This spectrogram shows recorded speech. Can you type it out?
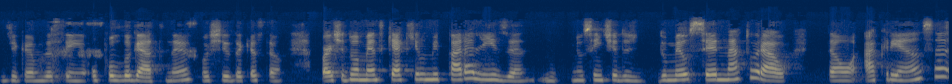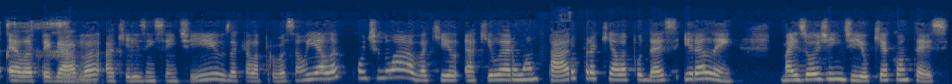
digamos assim, o pulo do gato, né? O X da questão. A partir do momento que aquilo me paralisa, no sentido do meu ser natural, então, a criança, ela pegava uhum. aqueles incentivos, aquela aprovação, e ela continuava. Aquilo, aquilo era um amparo para que ela pudesse ir além. Mas hoje em dia, o que acontece?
